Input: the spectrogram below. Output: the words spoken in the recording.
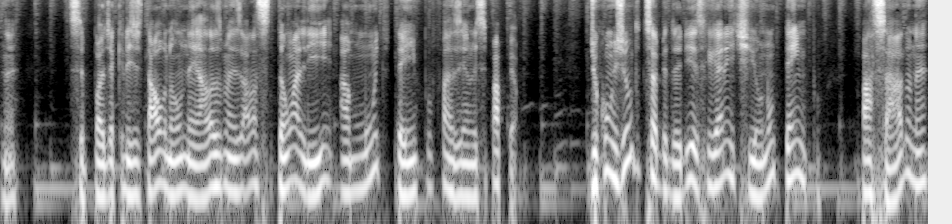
né? Você pode acreditar ou não nelas, mas elas estão ali há muito tempo fazendo esse papel de um conjunto de sabedorias que garantiam, no tempo passado, né,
